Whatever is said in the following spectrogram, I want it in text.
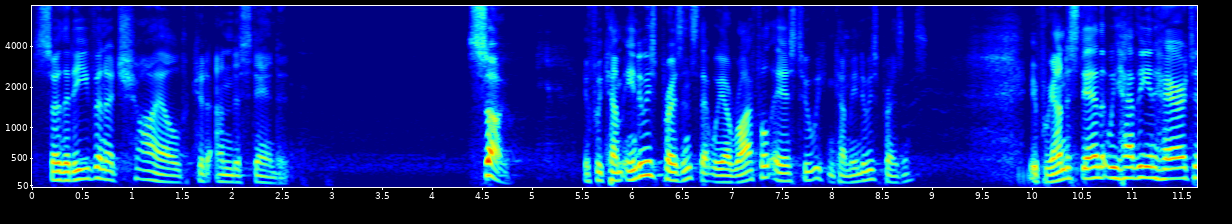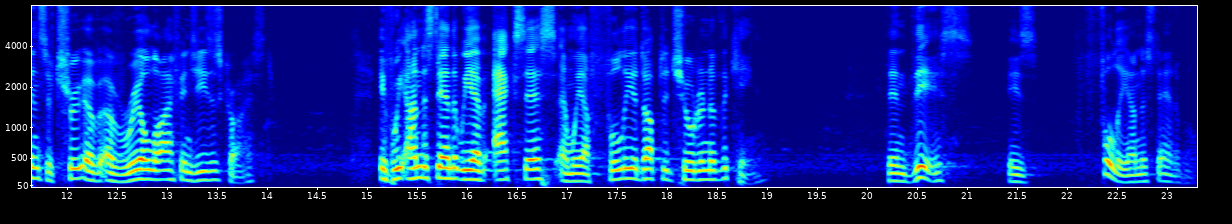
so that even a child could understand it. So, if we come into His presence, that we are rightful heirs to, we can come into His presence. If we understand that we have the inheritance of, true, of, of real life in Jesus Christ, if we understand that we have access and we are fully adopted children of the King, then this is fully understandable.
